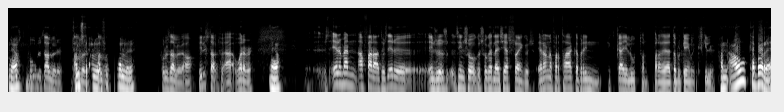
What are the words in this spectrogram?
fúlust, fúlust alvöru, Fúlst alvöru, alvöru, alvöru, alvöru. fúlust alvöru, whatever, Já, eru menn að fara, þú veist, eru eins og þín svo, svo kallagi sérfræðingur, er hann að fara að taka bara inn eitthvað gæi Luton, bara þegar það er double game week, skilur, hann á Caborre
